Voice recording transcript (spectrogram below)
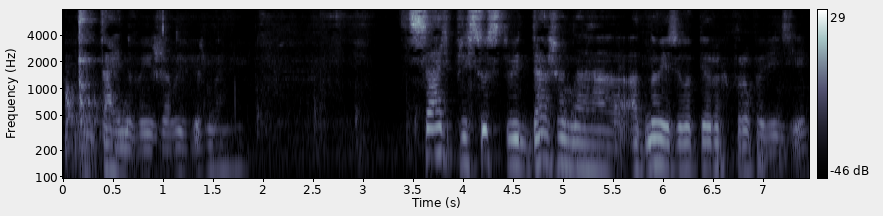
он тайно выезжал из Германии. Царь присутствует даже на одной из его первых проповедей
